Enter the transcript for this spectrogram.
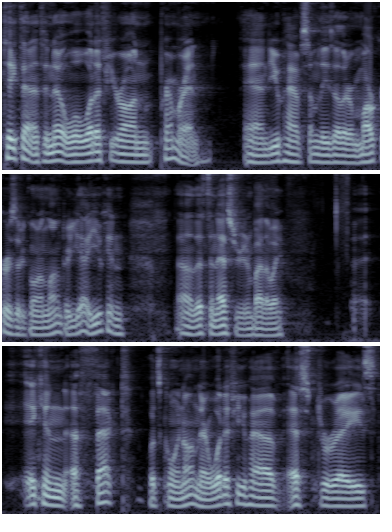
take that into note. Well, what if you're on Premarin and you have some of these other markers that are going along there? Yeah, you can. Uh, that's an estrogen, by the way. It can affect what's going on there. What if you have esterase,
